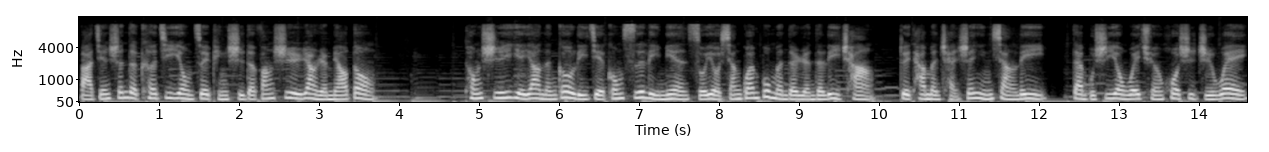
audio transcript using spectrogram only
把艰深的科技用最平实的方式让人秒懂。同时，也要能够理解公司里面所有相关部门的人的立场，对他们产生影响力，但不是用威权或是职位。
